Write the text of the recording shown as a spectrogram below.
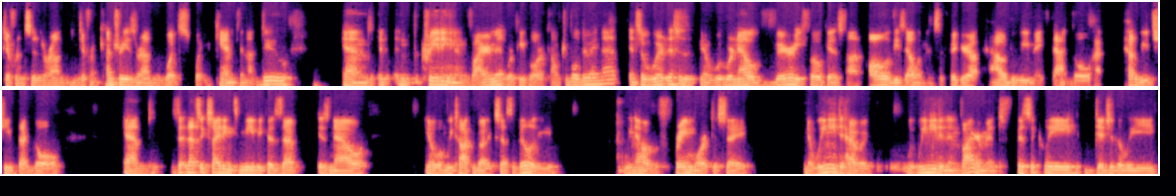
differences around in different countries around what's what you can cannot do, and, and creating an environment where people are comfortable doing that. And so we're this is you know we're now very focused on all of these elements to figure out how do we make that goal how, how do we achieve that goal, and th- that's exciting to me because that is now you know when we talk about accessibility, we now have a framework to say you know we need to have a we need an environment physically digitally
